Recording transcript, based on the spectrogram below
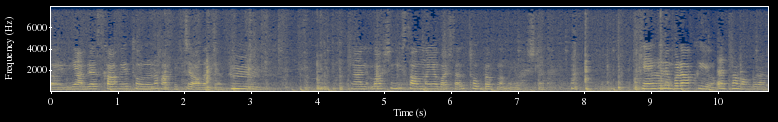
sayılır. Yani biraz kahve tonunu hafifçe alacak. Yani bak şimdi salmaya başladı. Topraklamaya başladı. Kendini bırakıyor. Evet tamam bırak.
